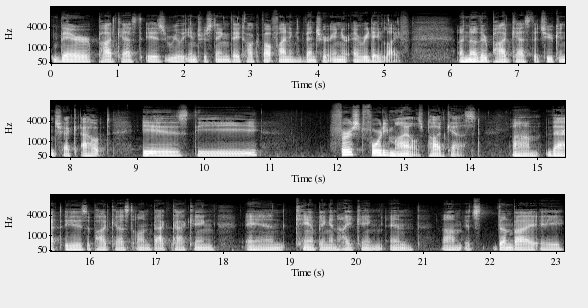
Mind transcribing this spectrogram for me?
their podcast is really interesting. They talk about finding adventure in your everyday life. Another podcast that you can check out is the First 40 Miles podcast. Um, that is a podcast on backpacking and camping and hiking, and um, it's done by a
